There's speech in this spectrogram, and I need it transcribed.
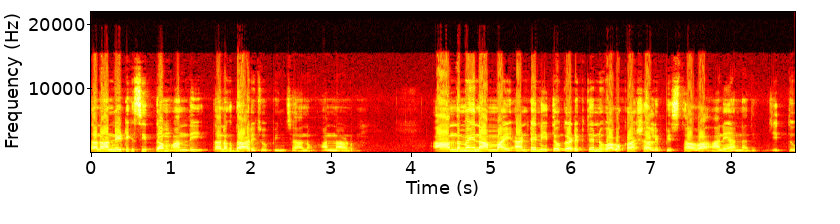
తను అన్నిటికి సిద్ధం అంది తనకు దారి చూపించాను అన్నాడు. ఆ అందమైన అమ్మాయి అంటే నీతో గడిపితే నువ్వు అవకాశాలు ఇప్పిస్తావా అని అన్నది. జిత్తు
